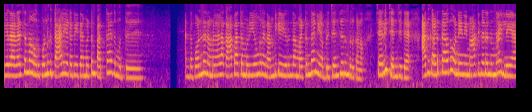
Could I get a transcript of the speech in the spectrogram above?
வீராவேசமா ஒரு பொண்ணுக்கு தாலியை கட்டிட்டா மட்டும் பத்தாது முத்து. அந்த பொண்ணை நம்மளால காப்பாற்ற முடியுங்கிற நம்பிக்கை இருந்தா மட்டும்தான் நீ அப்படி செஞ்சிருந்திருக்கணும். சரி செஞ்சுட்ட அதுக்கு அடுத்தாவது உன்னை நீ மாத்திக்கிடணுமா இல்லையா?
